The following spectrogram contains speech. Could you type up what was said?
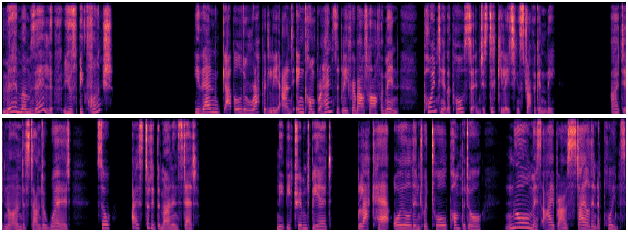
Mais, mademoiselle, you speak French? He then gabbled rapidly and incomprehensibly for about half a min, pointing at the poster and gesticulating extravagantly. I did not understand a word, so I studied the man instead. Neatly trimmed beard, black hair oiled into a tall pompadour, enormous eyebrows styled into points,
